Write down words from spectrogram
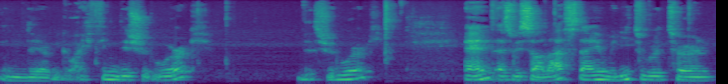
There we go. I think this should work. This should work. And as we saw last time, we need to return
